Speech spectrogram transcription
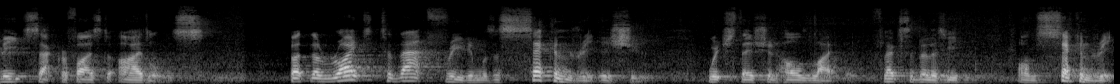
meat sacrificed to idols. But the right to that freedom was a secondary issue which they should hold lightly. Flexibility on secondary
